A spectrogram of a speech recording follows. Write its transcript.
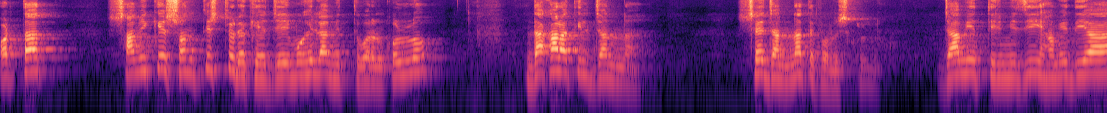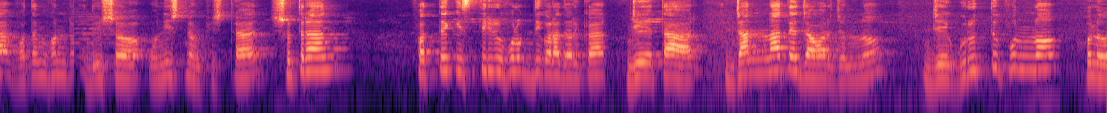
অর্থাৎ স্বামীকে সন্তুষ্ট রেখে যে মহিলা মৃত্যুবরণ করল, দাখালাতিল জান্না সে জান্নাতে প্রবেশ করল। জামি তিরমিজি, হামিদিয়া, প্রথম খণ্ড, দুইশো উনিশ নং পৃষ্ঠায় সুতরাং প্রত্যেক স্ত্রীর উপলব্ধি করা দরকার যে তার জান্নাতে যাওয়ার জন্য যে গুরুত্বপূর্ণ হলো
